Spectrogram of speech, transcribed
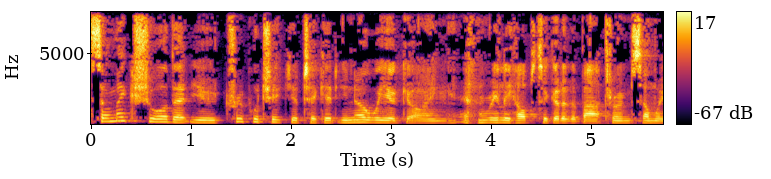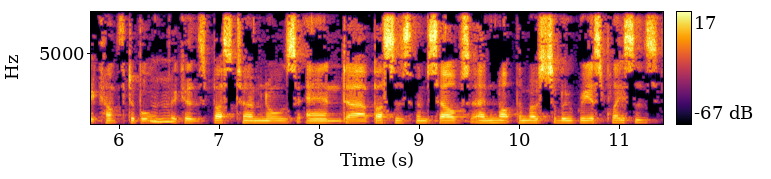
so make sure that you triple check your ticket. You know where you're going. It really helps to go to the bathroom somewhere comfortable because bus terminals and uh, buses themselves are not the most salubrious places.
